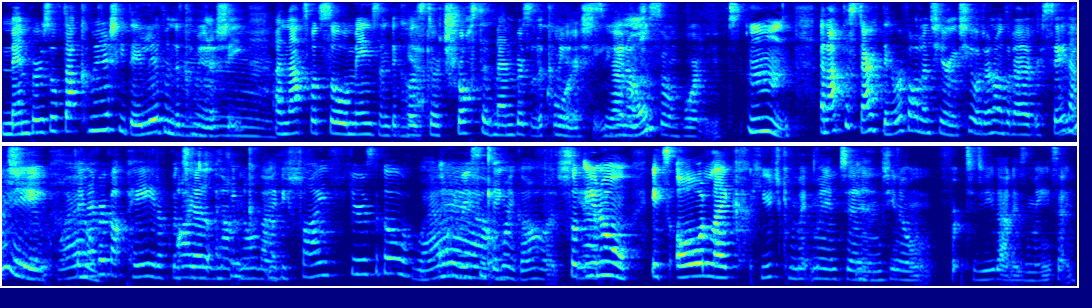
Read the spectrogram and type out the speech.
members of that community they live in the community and that's what's so amazing because Mm. Yeah. they're trusted members of the community yeah, you know which is so important. Mm. And at the start, they were volunteering too. I don't know that I ever say that to you. Really? Wow. They never got paid up until I, not think maybe five years ago. Wow! Only recently. Oh my god! so yeah. you know, it's all like, huge commitment, and you know, for, to do that is amazing,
